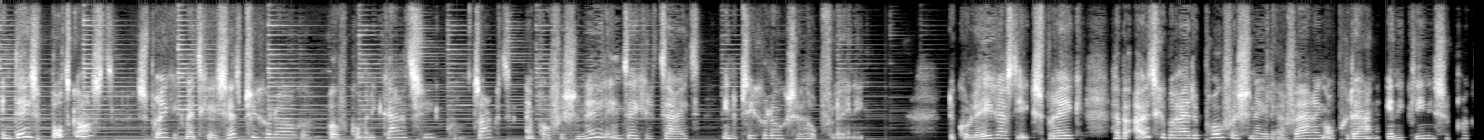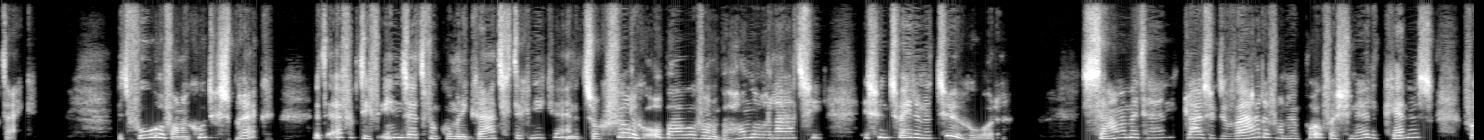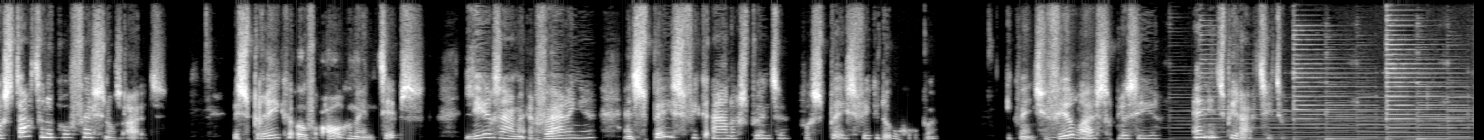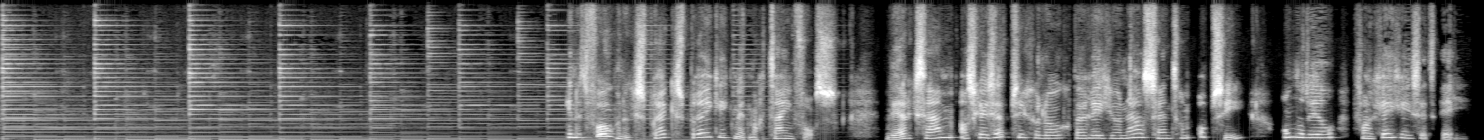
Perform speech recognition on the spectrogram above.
In deze podcast spreek ik met GZ-psychologen over communicatie, contact en professionele integriteit in de psychologische hulpverlening. De collega's die ik spreek hebben uitgebreide professionele ervaring opgedaan in de klinische praktijk. Het voeren van een goed gesprek, het effectief inzetten van communicatietechnieken en het zorgvuldig opbouwen van een behandelrelatie is hun tweede natuur geworden. Samen met hen pluis ik de waarde van hun professionele kennis voor startende professionals uit. We spreken over algemene tips, leerzame ervaringen en specifieke aandachtspunten voor specifieke doelgroepen. Ik wens je veel luisterplezier en inspiratie toe. In het volgende gesprek spreek ik met Martijn Vos, werkzaam als GZ-psycholoog bij Regionaal Centrum Optie, onderdeel van GGZE.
